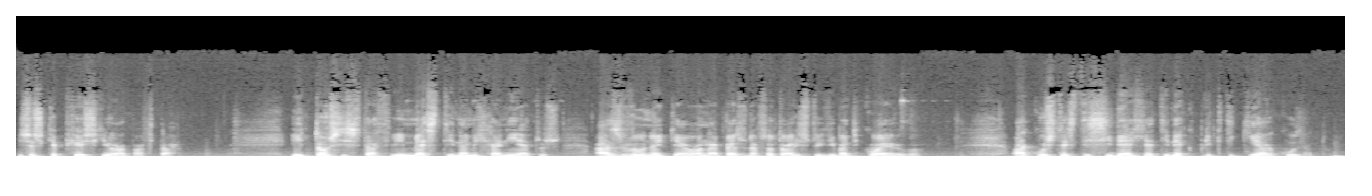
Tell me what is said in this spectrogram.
Ίσως και πιο ισχυρό από αυτά. Οι τόσοι σταθμοί μέσα στην αμηχανία τους ας βρούνε καιρό να παίζουν αυτό το αριστουργηματικό έργο. Ακούστε στη συνέχεια την εκπληκτική αρκούδα του.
